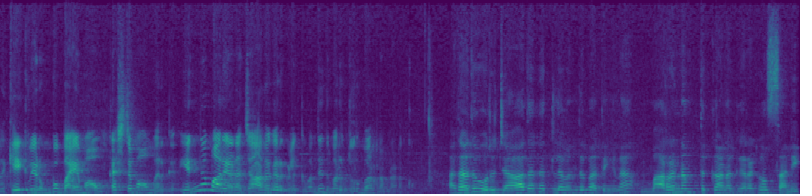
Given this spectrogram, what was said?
அது கேட்கவே ரொம்ப பயமாவும் கஷ்டமாவும் இருக்கு. என்ன மாதிரியான ஜாதகர்களுக்கு வந்து இது மாதிரி துர்மரணம் நடக்கும்? அதாவது ஒரு ஜாதகத்தில் வந்து பார்த்தீங்கன்னா மரணத்துக்கான கிரகம் சனி.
